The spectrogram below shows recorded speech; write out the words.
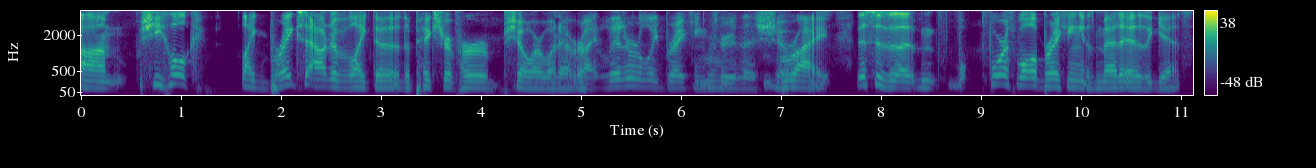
Um, she Hulk like breaks out of like the the picture of her show or whatever. right literally breaking through the show Right. This is a fourth wall breaking as meta as it gets.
